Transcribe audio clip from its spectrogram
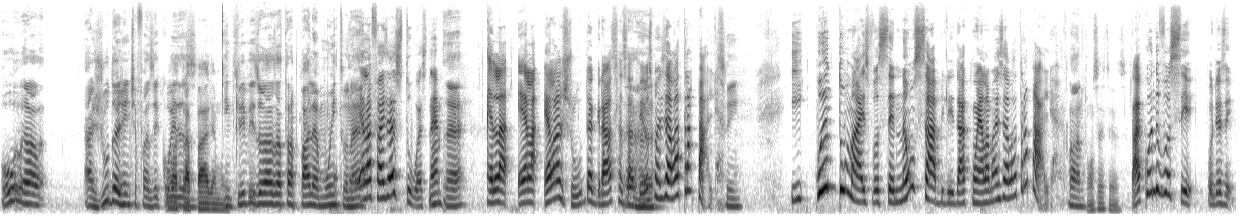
ou ela ajuda a gente a fazer Ou coisas atrapalha muito. incríveis, ou elas atrapalham muito, né? Ela faz as duas, né? É, Ela, ela, ela ajuda, graças a Aham. Deus, mas ela atrapalha. sim, E quanto mais você não sabe lidar com ela, mais ela atrapalha. claro. Com certeza. Tá? Quando você, por exemplo,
